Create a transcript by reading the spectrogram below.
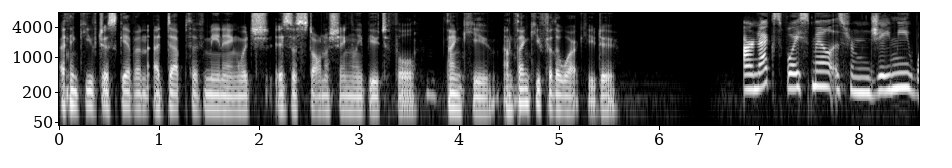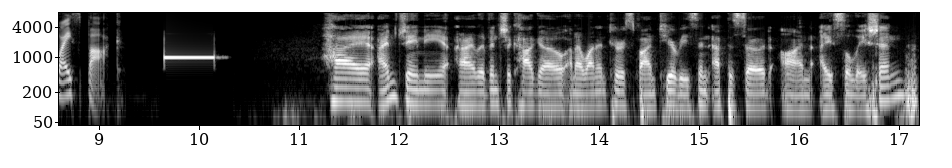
I think you've just given a depth of meaning which is astonishingly beautiful. Thank you. And thank you for the work you do. Our next voicemail is from Jamie Weisbach. Hi, I'm Jamie. I live in Chicago and I wanted to respond to your recent episode on isolation.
